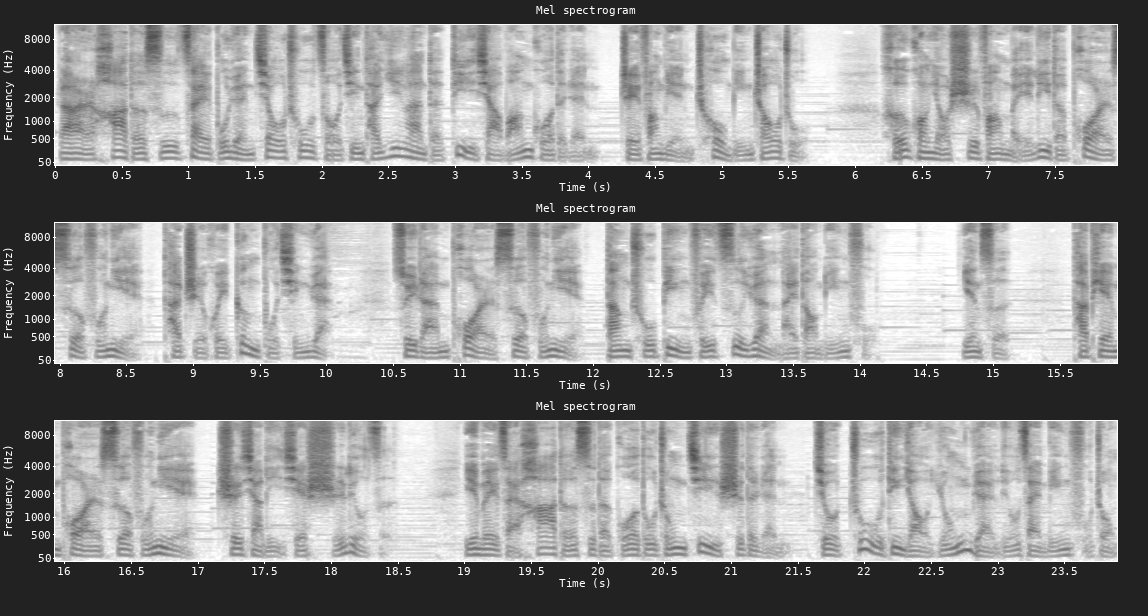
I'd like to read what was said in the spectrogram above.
然而，哈德斯再不愿交出走进他阴暗的地下王国的人，这方面臭名昭著。何况要释放美丽的珀尔瑟福涅，他只会更不情愿。虽然珀尔瑟福涅当初并非自愿来到冥府，因此他骗珀尔瑟福涅吃下了一些石榴籽，因为在哈德斯的国度中进食的人就注定要永远留在冥府中。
